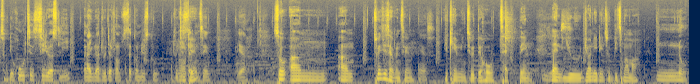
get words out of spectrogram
took the whole thing seriously when I graduated from secondary school, 2017. Yeah. So um um 2017 Yes. you came into the whole tech thing. Then you journeyed into Bitmama. No.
